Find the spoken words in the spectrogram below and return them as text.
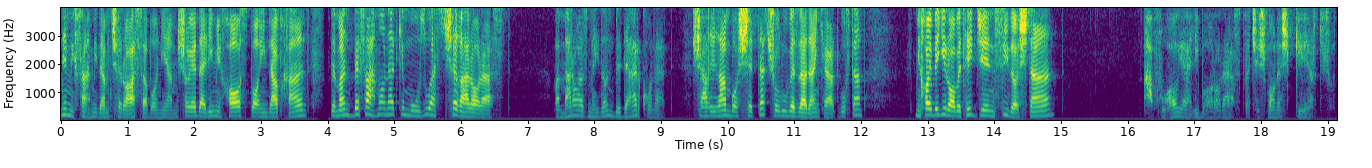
نمیفهمیدم چرا عصبانیم. شاید علی می‌خواست با این لبخند به من بفهماند که موضوع از چه قرار است و مرا از میدان به در کند. شقیقا با شدت شروع به زدن کرد. گفتم می‌خوای بگی رابطه جنسی داشتند ابروهای علی بارا رفت و چشمانش گرد شد.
